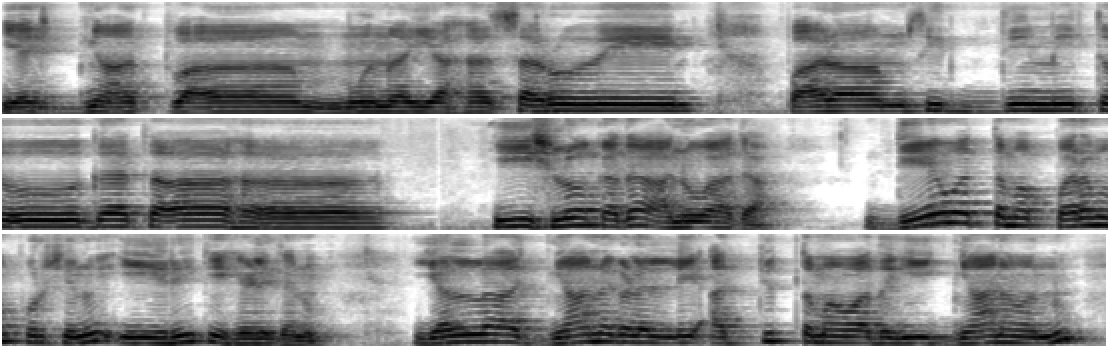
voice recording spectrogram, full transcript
ಯಜ್ಞಾತ್ವಾ ಮುನಯಃ ಸರ್ವೇ. ಪರಾಂ ಸಿದ್ಧಿಮಿತೋ ಗತಾಃ. ಈ ಶ್ಲೋಕದ ಅನುವಾದ. ದೇವತ್ತಮ ಪರಮ ಪುರುಷನು ಈ ರೀತಿ ಹೇಳಿದನು. ಎಲ್ಲ ಜ್ಞಾನಗಳಲ್ಲಿ ಅತ್ಯುತ್ತಮವಾದ ಈ ಜ್ಞಾನವನ್ನು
